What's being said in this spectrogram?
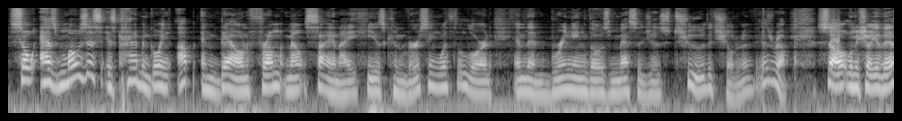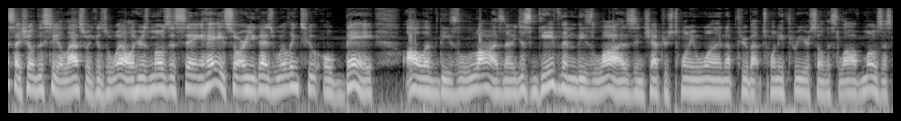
So, as Moses is kind of been going up and down from Mount Sinai, he is conversing with the Lord and then bringing those messages to the children of Israel. So, let me show you this. I showed this to you last week as well. Here's Moses saying, Hey, so are you guys willing to obey all of these laws? Now, he just gave them these laws in chapters 21 up through about 23 or so, this law of Moses,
